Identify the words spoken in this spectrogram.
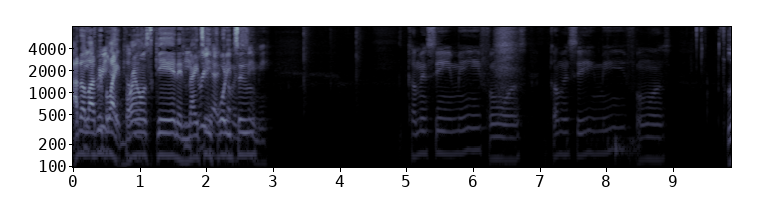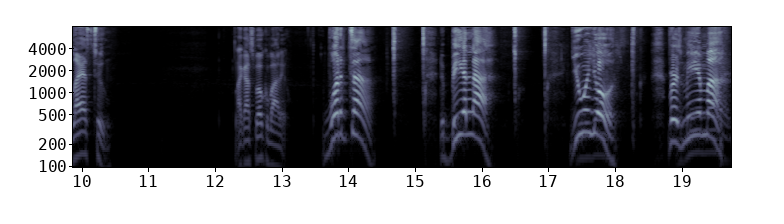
I know a lot of people like brown and- skin in P3 nineteen See. Me. Come and see me for once. Come and see me for once. Last two. Like I spoke about it. What a time to be alive. You and yours versus me and mine.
